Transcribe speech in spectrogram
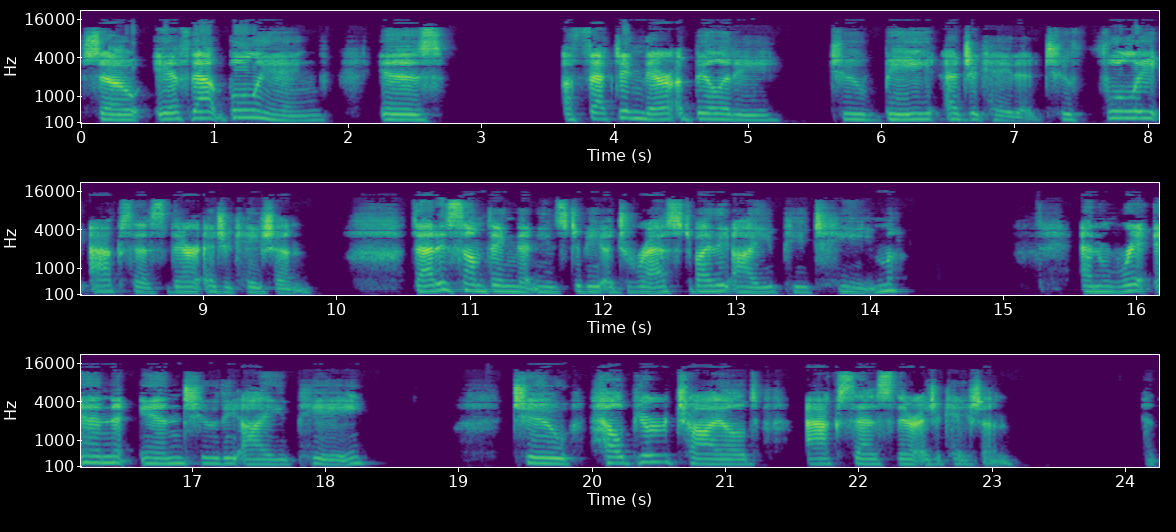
So if that bullying is affecting their ability to be educated, to fully access their education, that is something that needs to be addressed by the IEP team and written into the IEP to help your child access their education. And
